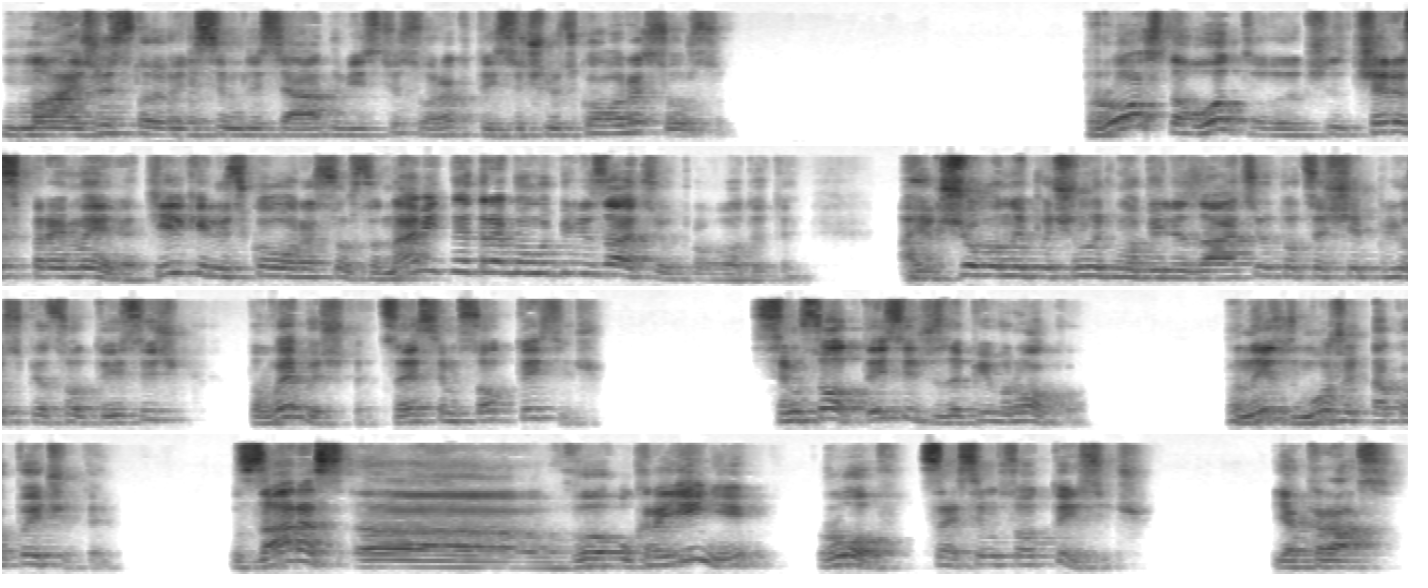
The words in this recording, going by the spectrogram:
майже 180-240 тисяч людського ресурсу. Просто от е, через перемиря, тільки людського ресурсу. Навіть не треба мобілізацію проводити. А якщо вони почнуть мобілізацію, то це ще плюс 500 тисяч, то вибачте, це 700 тисяч. 700 тисяч за півроку. Вони зможуть накопичити. Зараз е, в Україні ров це 700 тисяч. Якраз.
